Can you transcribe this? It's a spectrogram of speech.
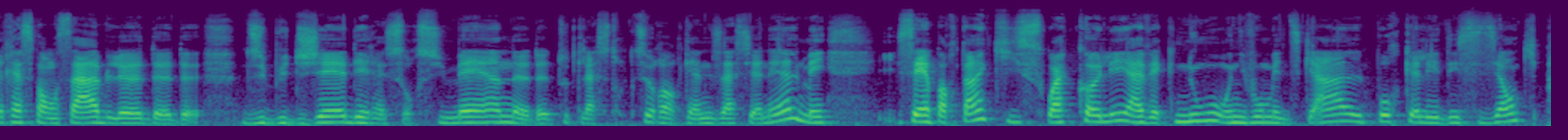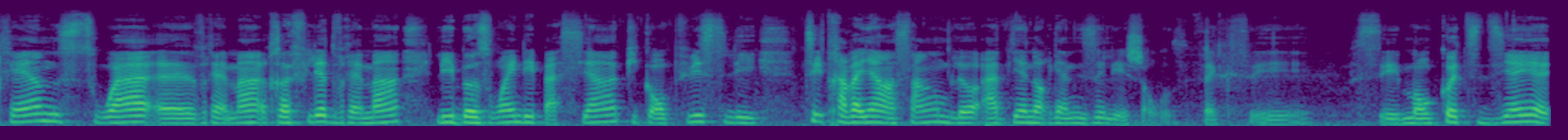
responsables du budget, des ressources humaines, de toute la structure organisationnelle, mais c'est important qu'ils soient collés avec nous au niveau médical pour que les décisions qu'ils prennent soient euh, vraiment, reflètent vraiment les besoins des patients, puis qu'on puisse les, travailler ensemble à bien organiser les choses. Fait que c'est c'est mon quotidien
